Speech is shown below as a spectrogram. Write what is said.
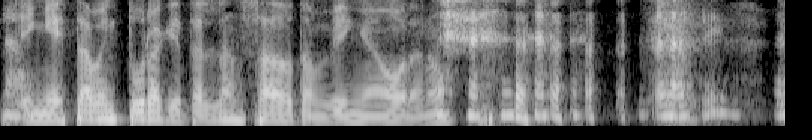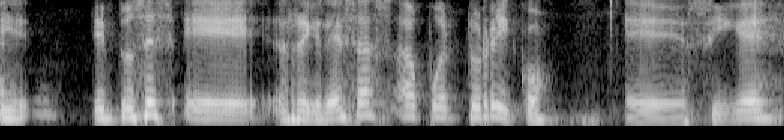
esta aventura que te has lanzado también ahora, ¿no? Eso es así. Y, entonces, eh, regresas a Puerto Rico, eh, sigues,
